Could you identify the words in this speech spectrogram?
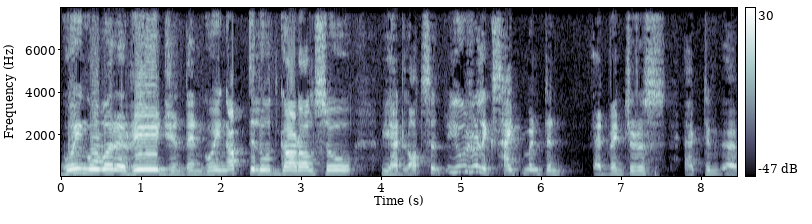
going over a ridge and then going up the Lodh also. We had lots of usual excitement and adventurous active, uh,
